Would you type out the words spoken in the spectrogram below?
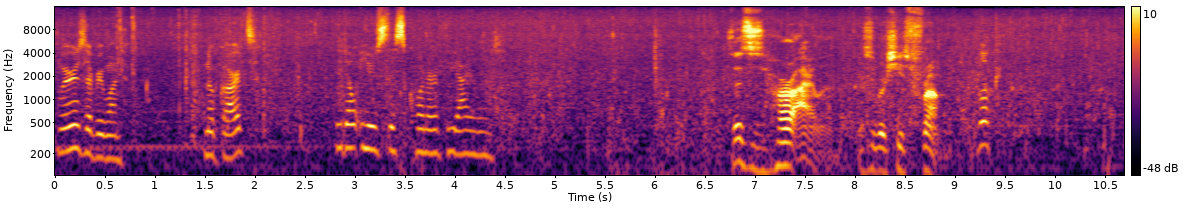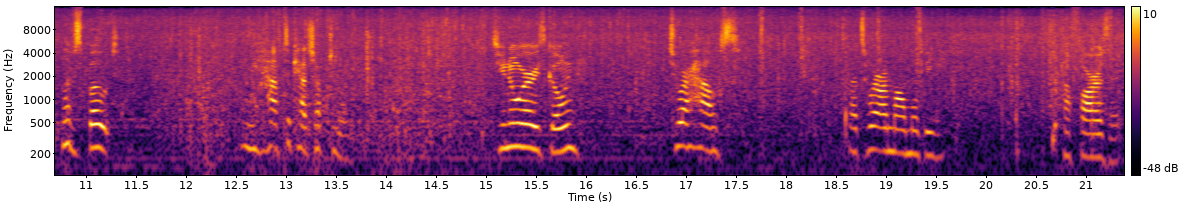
Where is everyone? No guards? We don't use this corner of the island. So this is her island. This is where she's from. Look. Lev's boat. We have to catch up to him. Do you know where he's going? To our house. That's where our mom will be. How far is it?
